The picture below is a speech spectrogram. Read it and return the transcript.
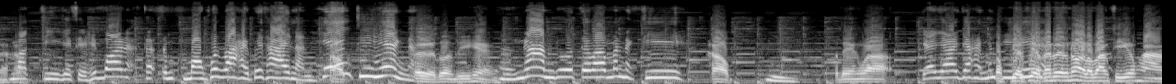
นะคมัรับกทีจังซี่เห็นบ่น่ะก็มองเพิ่นว่าให้ไปทายนั่นแห้งทีแห้งน่ะเออต้นที่แห้งเอองามอยู่แต่ว่ามันหักทีครับอืมแสดงว่า อย่าอย่าอย่าให้มันต้องทีเปรียบเทียบกันเรื่องเนาะระหว่างที่กับห่าง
